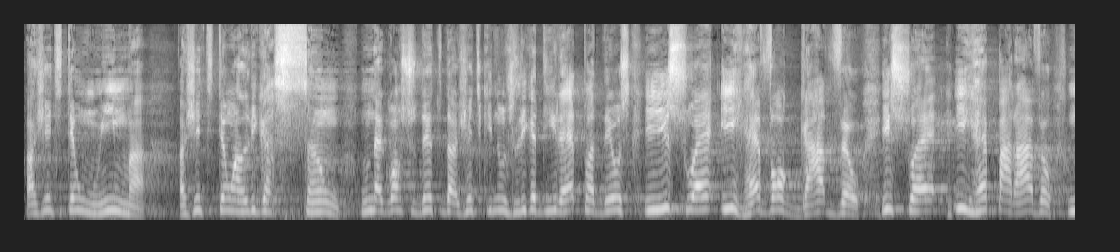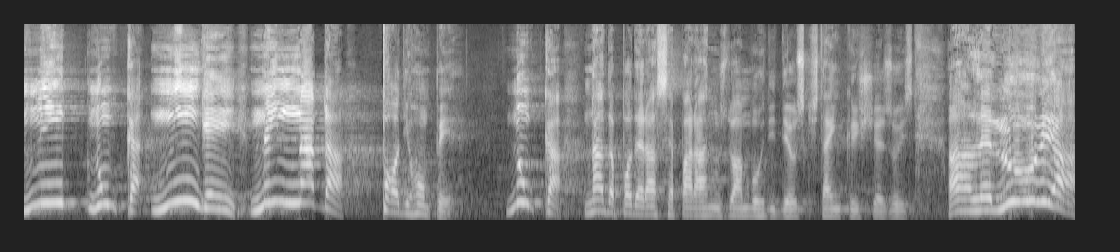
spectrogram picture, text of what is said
A gente tem um imã, a gente tem uma ligação, um negócio dentro da gente que nos liga direto a Deus, e isso é irrevogável, isso é irreparável. Nin, nunca, ninguém, nem nada pode romper. Nunca nada poderá separar-nos do amor de Deus que está em Cristo Jesus. Aleluia!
